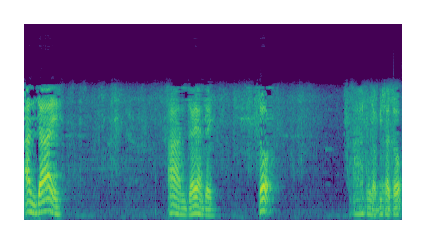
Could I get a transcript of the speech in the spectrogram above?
Anjay. Anjay, anjay. So, Aduh nggak bisa cok.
